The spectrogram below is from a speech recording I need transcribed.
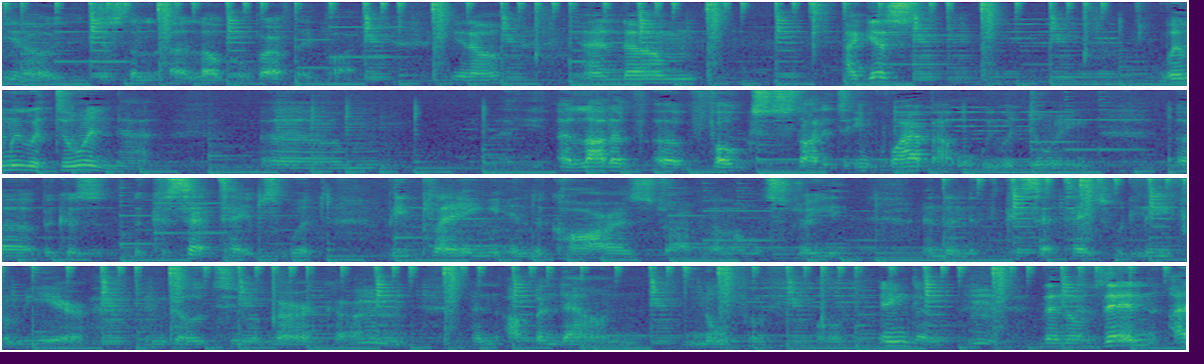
you know just a, a local birthday party, you know. And um, I guess when we were doing that, um, a lot of uh, folks started to inquire about what we were doing uh, because the cassette tapes would be playing in the cars driving along the street and then the cassette tapes would leave from here and go to America and, and up and down north of, of England. Mm. Then, then I,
